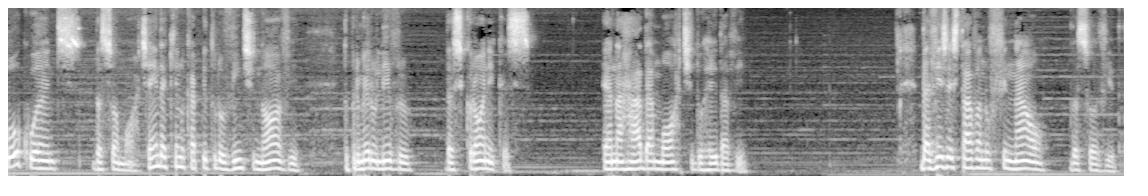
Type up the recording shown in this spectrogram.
pouco antes da sua morte. Ainda aqui no capítulo 29 do primeiro livro das Crônicas, é narrada a morte do rei Davi. Davi já estava no final da sua vida.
